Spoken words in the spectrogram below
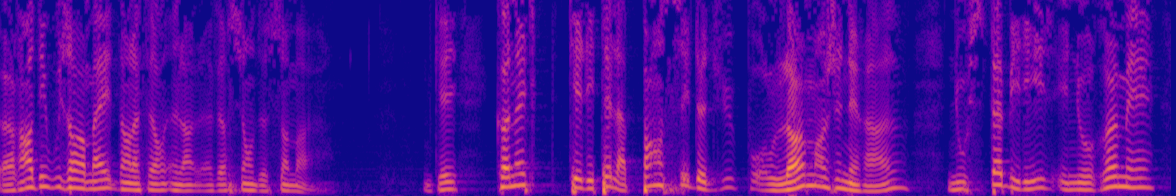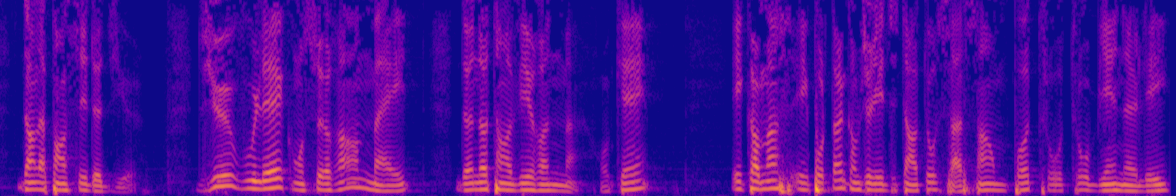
euh, rendez-vous en maître dans la, la, version de Sommer. Okay? Connaître quelle était la pensée de Dieu pour l'homme en général nous stabilise et nous remet dans la pensée de Dieu. Dieu voulait qu'on se rende maître de notre environnement, ok? Et pourtant, comme je l'ai dit tantôt, ça semble pas trop, trop bien aller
